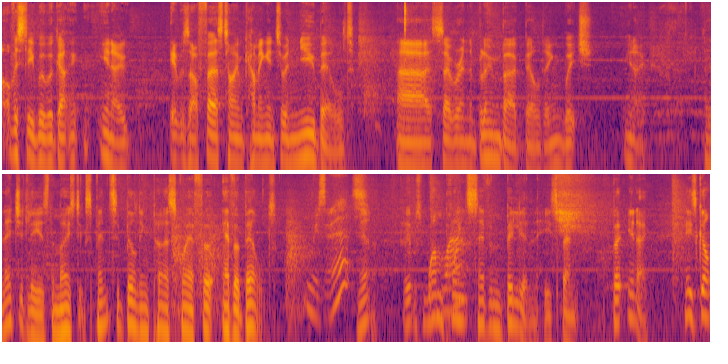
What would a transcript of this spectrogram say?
Obviously, we were going. You know, it was our first time coming into a new build. Uh, so we're in the Bloomberg building, which, you know, allegedly is the most expensive building per square foot ever built. Is it? Yeah, it was 1.7 billion he spent, but you know, he's got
